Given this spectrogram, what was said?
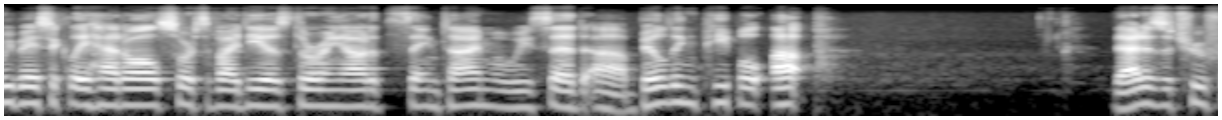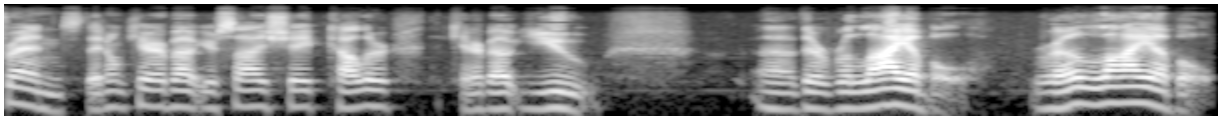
we basically had all sorts of ideas throwing out at the same time. and We said uh, building people up. That is a true friend. They don't care about your size, shape, color. They care about you. Uh, they're reliable. Reliable.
